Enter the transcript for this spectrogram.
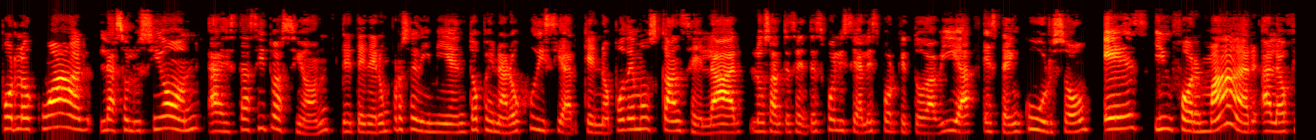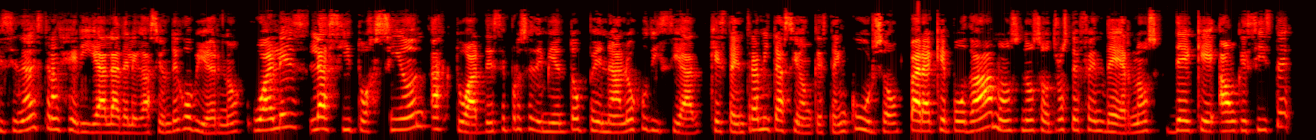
por lo cual la solución a esta situación de tener un procedimiento penal o judicial que no podemos cancelar los antecedentes policiales porque todavía está en curso es informar a la oficina de extranjería, a la delegación de gobierno, cuál es la situación actual de ese procedimiento penal o judicial que está en tramitación, que está en curso, para que podamos nosotros defendernos de que aunque existe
